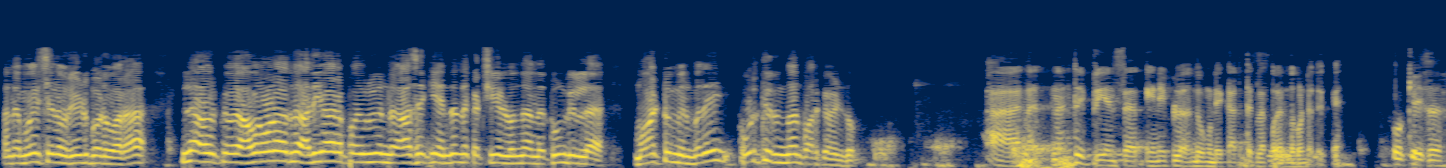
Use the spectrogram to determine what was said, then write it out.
அந்த முயற்சியில் அவர் ஈடுபடுவாரா? இல்ல அவருக்கு அவரோட வந்து அதிகார பகிர்வு என்ற ஆசைக்கு எந்தெந்த கட்சிகள் வந்து அந்த தூண்டில்ல மாட்டும் என்பதை பொறுத்திருந்தான் பார்க்க வேண்டும். நன்றி பிரியன் சார். இணைப்புல வந்து உங்களுடைய கருத்துக்களை பகிர்ந்து கொண்டதுக்கு. Okay sir.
